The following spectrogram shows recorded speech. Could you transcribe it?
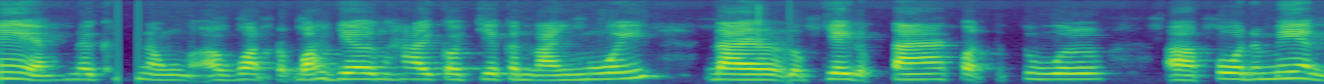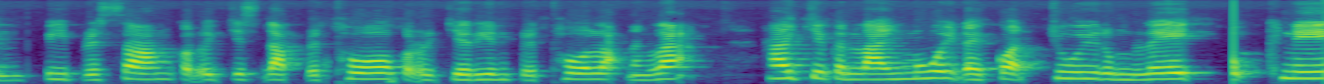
នានៅក្នុងវត្តរបស់យើងហើយក៏ជាកន្លែងមួយ ដែលលោកជ័យលោកតាគាត់ទទួល ព័ត៌មានពីព្រះសង្ឃក៏ដូចជាស្ដាប់ព្រះធម៌ក៏ដូចជារៀនព្រះធម៌លក្ខណៈលក្ខហើយជាកន្លែងមួយដែលគាត់ជួយរំលែកទុកគ្នា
